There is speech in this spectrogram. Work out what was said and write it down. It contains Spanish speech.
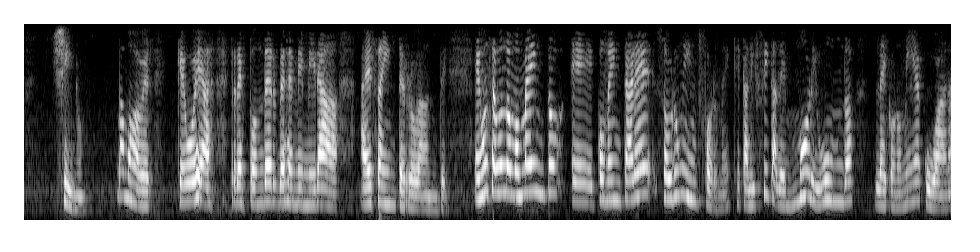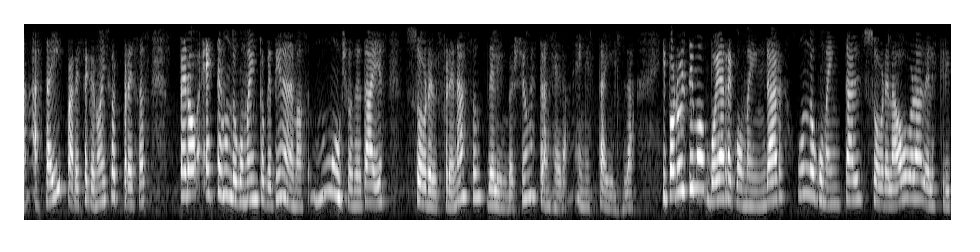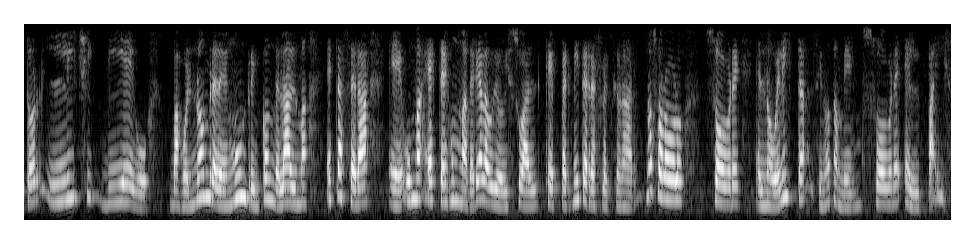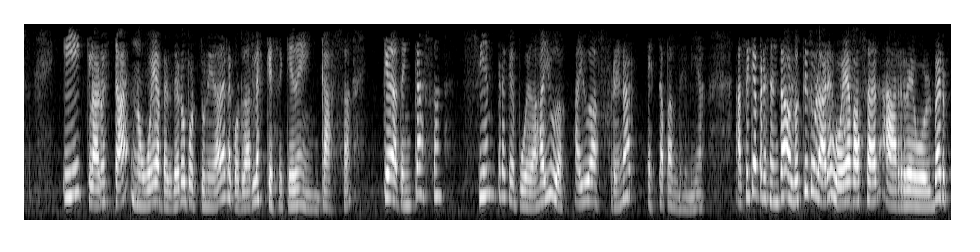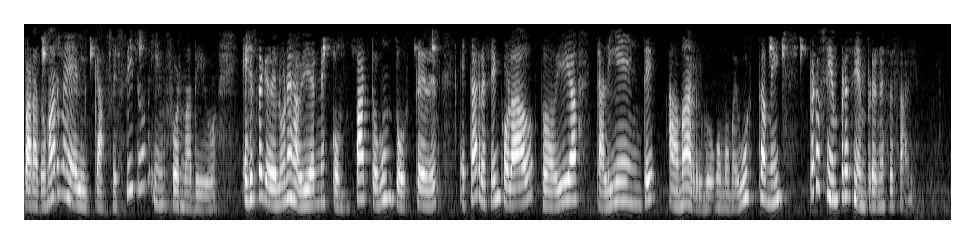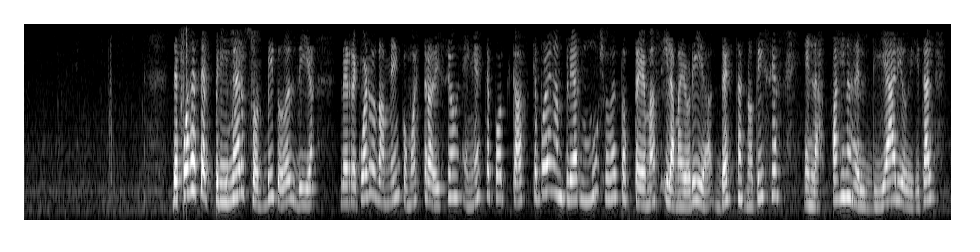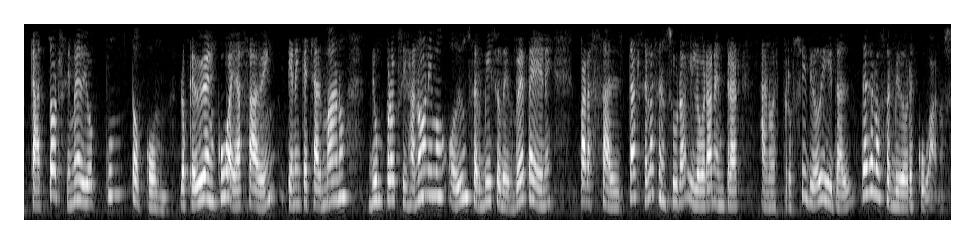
chino. Vamos a ver que voy a responder desde mi mirada a esa interrogante. En un segundo momento eh, comentaré sobre un informe que califica de moribunda la economía cubana. Hasta ahí parece que no hay sorpresas, pero este es un documento que tiene además muchos detalles sobre el frenazo de la inversión extranjera en esta isla. Y por último voy a recomendar un documental sobre la obra del escritor Lichi Diego, bajo el nombre de En un rincón del alma, esta será, eh, este es un material audiovisual que permite reflexionar no solo sobre el novelista, sino también sobre el país. Y claro está, no voy a perder oportunidad de recordarles que se queden en casa. Quédate en casa siempre que puedas. Ayuda, ayuda a frenar esta pandemia. Así que presentados los titulares voy a pasar a revolver para tomarme el cafecito informativo. Ese que de lunes a viernes comparto junto a ustedes está recién colado, todavía caliente, amargo, como me gusta a mí, pero siempre, siempre necesario. Después de este primer sorbito del día, les recuerdo también, como es tradición en este podcast, que pueden ampliar muchos de estos temas y la mayoría de estas noticias en las páginas del diario digital 14ymedio.com. Los que viven en Cuba ya saben, tienen que echar mano de un proxy anónimo o de un servicio de VPN para saltarse la censura y lograr entrar a nuestro sitio digital desde los servidores cubanos.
